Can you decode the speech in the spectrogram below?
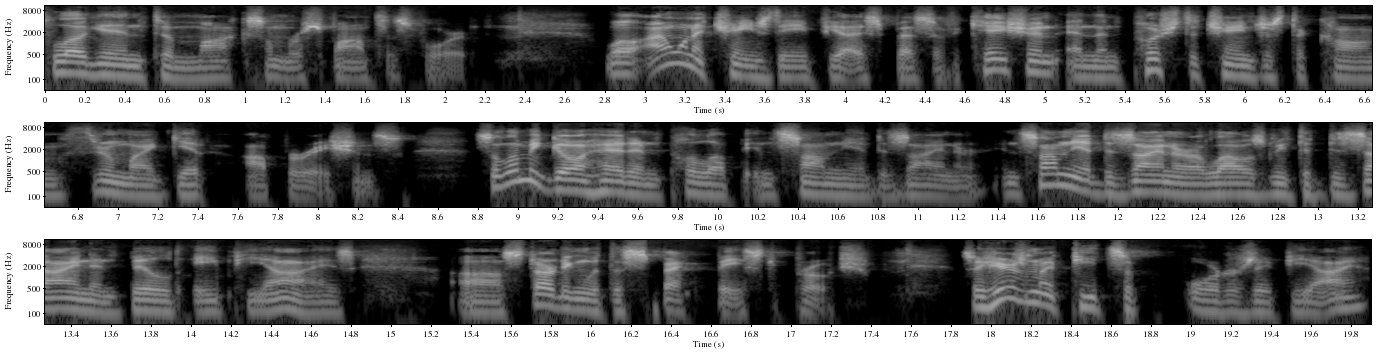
plugin to mock some responses for it. Well, I want to change the API specification and then push the changes to Kong through my Git operations. So let me go ahead and pull up Insomnia Designer. Insomnia Designer allows me to design and build APIs uh, starting with the spec-based approach. So here's my pizza orders API.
